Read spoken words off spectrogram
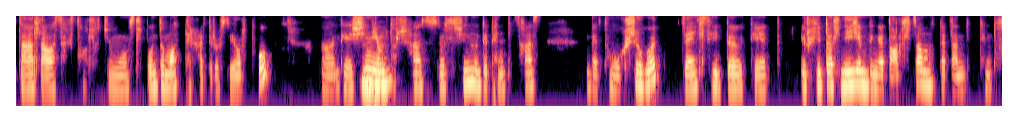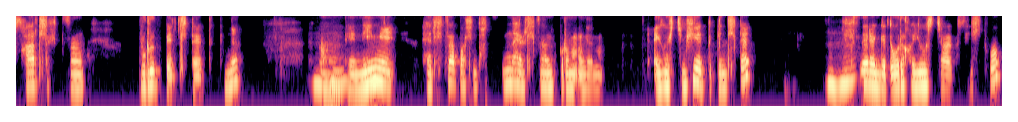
заал аваа сагс тоглох юм уу эсвэл бөөндөө мод тарихад юусэн явдггүй. Аа тэгээ шинэ юм туршихаас эсвэл шинэ хүнтэй танилцахаас ингээд төвөгшөөгөөд зайлс хийдэг. Тэгээд ерөөхдөө л нийгэмд ингээд оролцоо муутай данд тийм тусгаарлагдсан бүрэг байдалтай байдаг гинэ. Аа тэгээ нийгмийн харилцаа болон дотны харилцаанд бүр ингээд айгүй чимхий байдаг гин л тэ. Тэгэхээр ингээд өөрийнхөө юу хийж байгааг хэлдэг.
